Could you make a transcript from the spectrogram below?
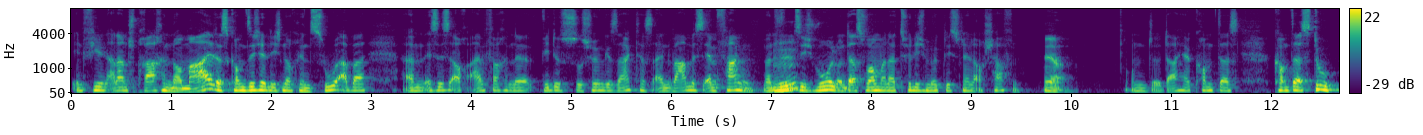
in vielen anderen Sprachen normal, das kommt sicherlich noch hinzu, aber ähm, es ist auch einfach eine, wie du es so schön gesagt hast, ein warmes Empfangen. Man mhm. fühlt sich wohl und das wollen wir natürlich möglichst schnell auch schaffen. Ja, und äh, daher kommt das, kommt das du.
